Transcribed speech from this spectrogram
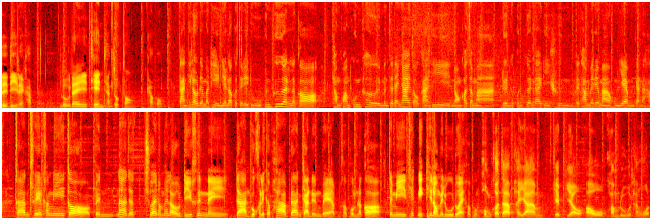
ได้ดีเลยครับ ลูกได้เทรนอย่างถูกต้องครับผม การที่เราได้มาเทรนเนี่ยเราก็จะได้ดูเพื่อนๆ แล้วก็ทำความคุ้นเคย มันจะได้ง่ายต่อการที่น้องเขาจะมาเดินกับเพื่อนๆได้ดีขึ้น แต่ถ้าไม่ได้มาก็คงแย่เหมือนกันนะคะ การเทรนครั้งนี้ก็เป็นน่าจะช่วยทำให้เราดีขึ้นในด้านบุคลิกภาพ ด้านการเดินแบบครับผมแล้วก็จะมีเทคนิคที่เราไม่รู้ด้วยครับผม ผมก็จะพยายามเก็บเกี่ยวเอาความรู้ทั้งหมด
